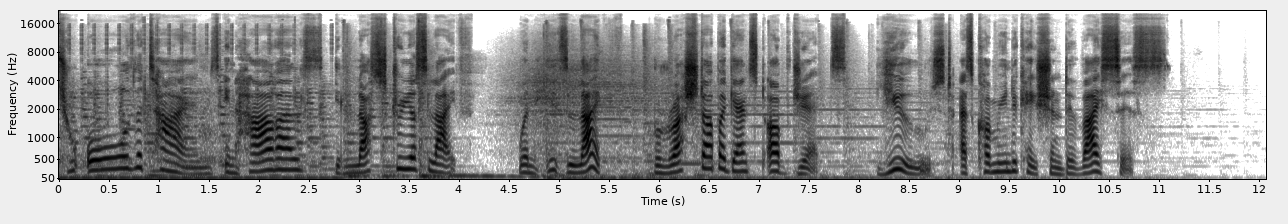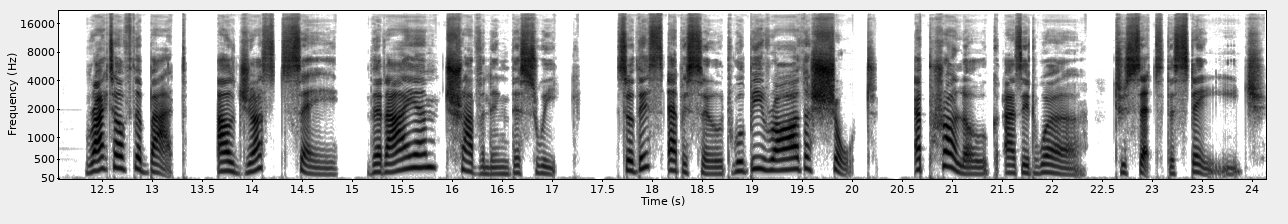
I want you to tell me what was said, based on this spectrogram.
to all the times in Harald's illustrious life when his life brushed up against objects used as communication devices. Right off the bat, I'll just say that I am traveling this week so this episode will be rather short, a prologue, as it were, to set the stage.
